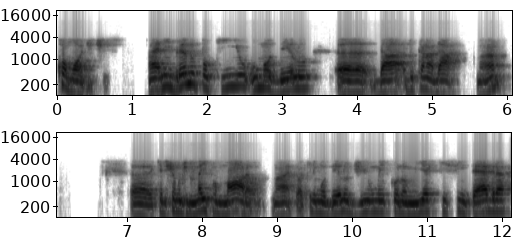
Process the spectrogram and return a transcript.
commodities. Né? Lembrando um pouquinho o modelo uh, da, do Canadá. Né? uh, que eles chamam de Maple Model, né? então aquele modelo de uma economia que se integra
